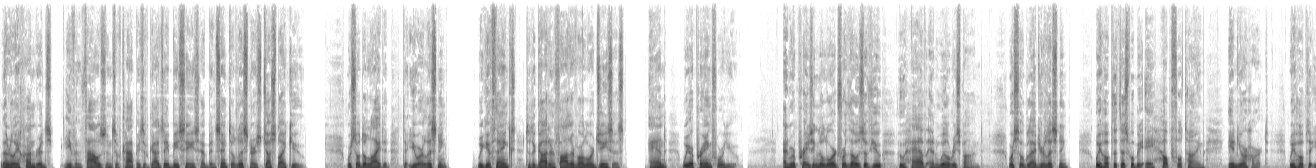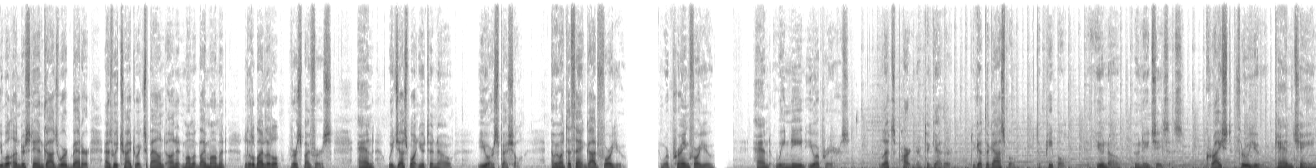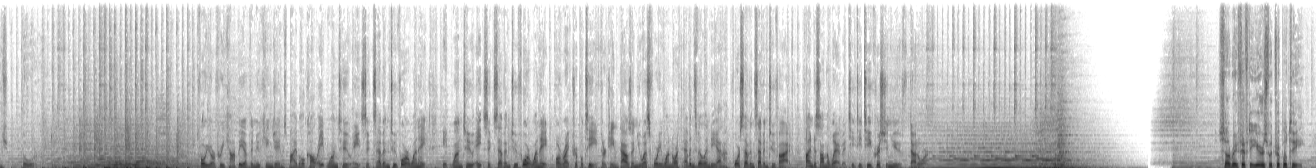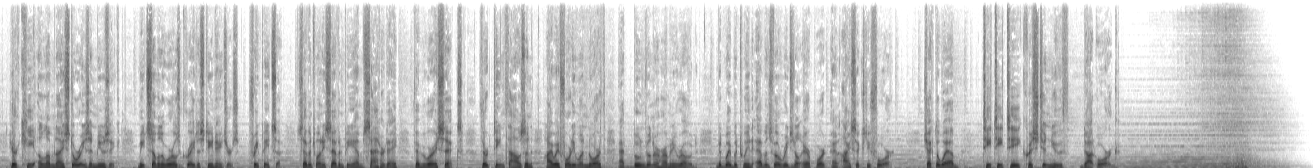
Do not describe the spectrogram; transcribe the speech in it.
Literally hundreds, even thousands of copies of God's ABCs have been sent to listeners just like you. We're so delighted that you are listening. We give thanks to the God and Father of our Lord Jesus, and we are praying for you. And we're praising the Lord for those of you who have and will respond. We're so glad you're listening. We hope that this will be a helpful time in your heart we hope that you will understand God's Word better as we try to expound on it moment by moment, little by little, verse by verse. And we just want you to know you are special. And we want to thank God for you. We're praying for you, and we need your prayers. Let's partner together to get the gospel to people that you know who need Jesus. Christ through you can change the world. For your free copy of the New King James Bible, call 812-867-2418, 812-867-2418, or write Triple T, 13000 US 41 North, Evansville, Indiana, 47725. Find us on the web at tttchristianyouth.org. Celebrate 50 years with Triple T. Hear key alumni stories and music. Meet some of the world's greatest teenagers. Free pizza 7:27 p.m. Saturday, February 6, 13,000 Highway 41 North at Boonville, New Harmony Road, midway between Evansville Regional Airport and I-64. Check the web tttchristianyouth.org.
